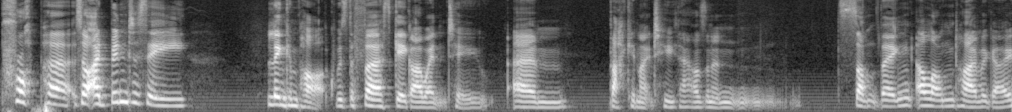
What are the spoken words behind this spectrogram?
proper. So I'd been to see Linkin Park was the first gig I went to um, back in like two thousand and something, a long time ago.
